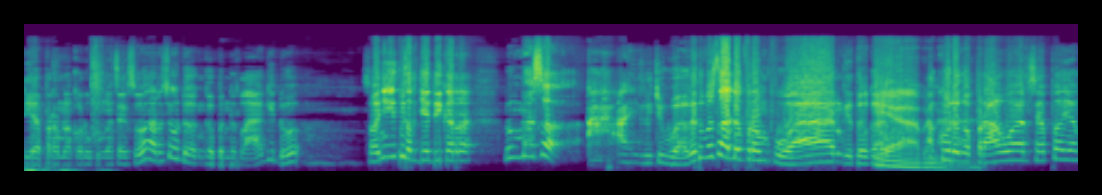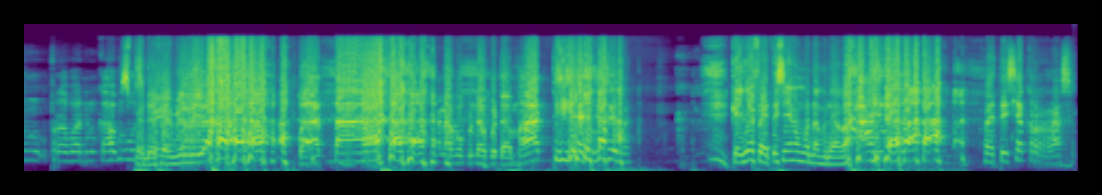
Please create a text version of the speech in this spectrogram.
dia pernah melakukan hubungan seksual harusnya udah nggak bener lagi dok. Soalnya itu terjadi karena lu masa ah, ah, lucu banget masa ada perempuan gitu kan. Iya, benar. aku udah nggak perawan siapa yang perawanin kamu? Sepeda. family. bata kenapa benda-benda mati? Kayaknya fetishnya emang benar-benar fetishnya keras.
